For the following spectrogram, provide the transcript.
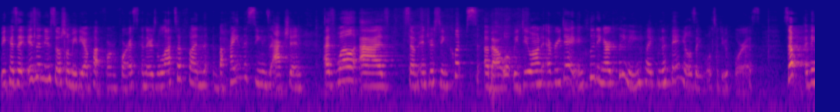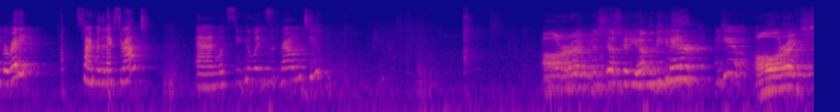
because it is a new social media platform for us, and there's lots of fun behind the scenes action, as well as some interesting clips about what we do on every day, including our cleaning, like Nathaniel is able to do for us. So I think we're ready. It's time for the next round, and let's see who wins round two. All right. Miss Jessica, do you have the beacon beaconator? I do. All right.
